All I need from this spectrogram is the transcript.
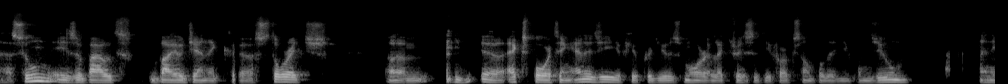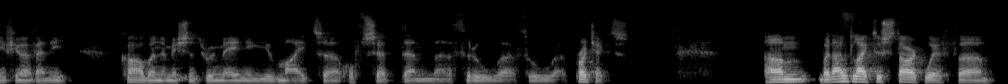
uh, soon, is about biogenic uh, storage, um, uh, exporting energy if you produce more electricity, for example, than you consume. And if you have any carbon emissions remaining, you might offset them through, through projects. Um, but I would like to start with um,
